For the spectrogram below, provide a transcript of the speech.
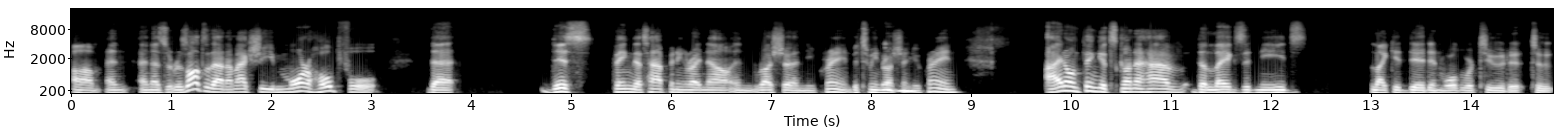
Um, and, and as a result of that, I'm actually more hopeful that this thing that's happening right now in Russia and Ukraine, between mm-hmm. Russia and mm-hmm. Ukraine, I don't think it's going to have the legs it needs like it did in World War II to, to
